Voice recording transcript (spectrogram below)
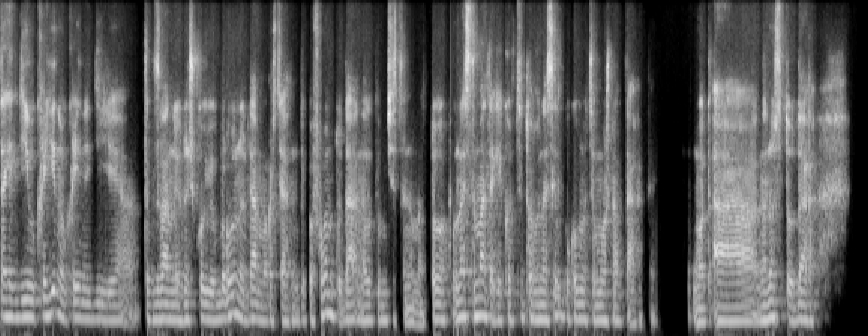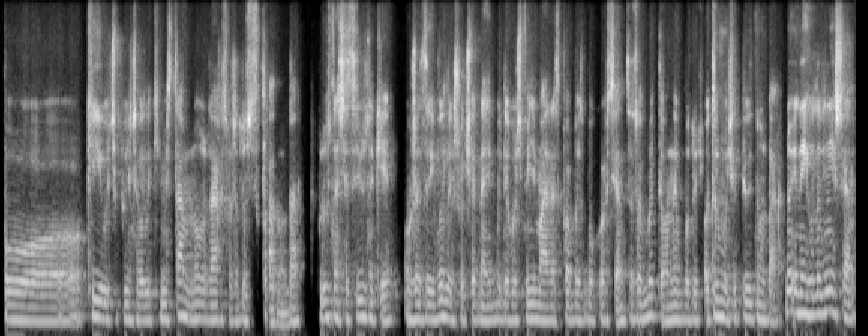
так як діє Україна, Україна діє так званою гнучкою обороною, да, ми розтягнуті по фронту, да, налипими частинами, то у нас немає таких концентрованих сил, по кому це можна вдарити. От, А наносити удар по Києву чи по іншим великим містам, ну зараз вже досить складно. Да? Плюс наші союзники вже заявили, що якщо навіть буде хоч мінімальна спроба з боку росіян це зробити, вони будуть отримувати відповідний удар. Ну і найголовніше,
